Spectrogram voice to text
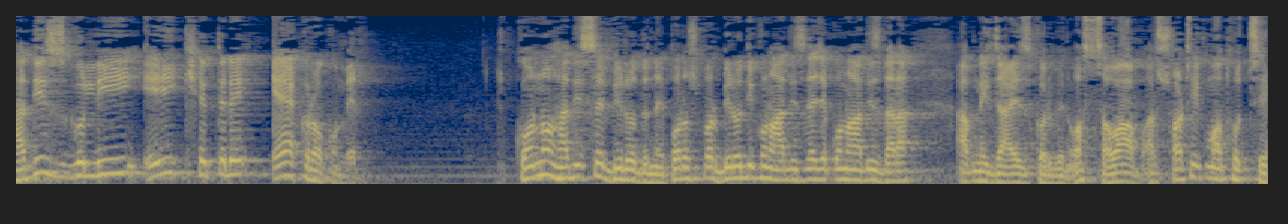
হাদিসগুলি এই ক্ষেত্রে এক রকমের। কোন হাদিসে বিরোধ নেই। পরস্পর বিরোধী কোন হাদিস নেই যে কোন হাদিস দ্বারা আপনি জায়েজ করবেন। ও সওয়াব। আর সঠিক মত হচ্ছে,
